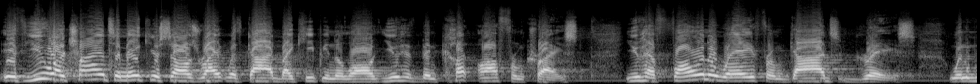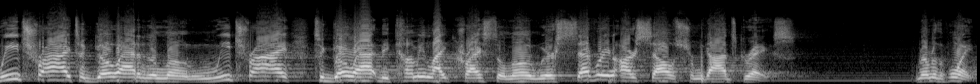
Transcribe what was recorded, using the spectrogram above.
if you are trying to make yourselves right with God by keeping the law, you have been cut off from Christ. You have fallen away from God's grace. When we try to go at it alone, when we try to go at becoming like Christ alone, we're severing ourselves from God's grace. Remember the point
